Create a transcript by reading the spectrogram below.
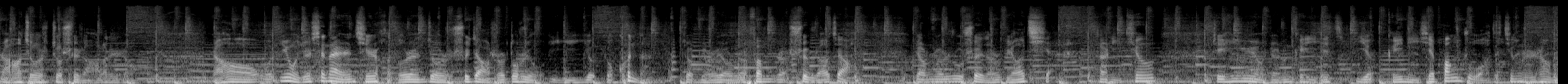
然后就就睡着了这种。然后我因为我觉得现代人其实很多人就是睡觉的时候都是有有有困难，就比如有时候翻不着睡不着觉，要不就入睡的时候比较浅。但是你听。这些音乐我觉得能给一些有给你一些帮助啊，在精神上的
